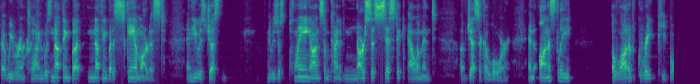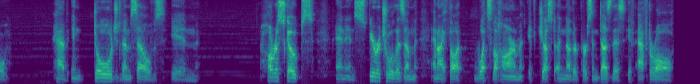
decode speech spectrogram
that we were employing was nothing but nothing but a scam artist, and he was just he was just playing on some kind of narcissistic element of Jessica Lore. And honestly, a lot of great people have indulged themselves in horoscopes and in spiritualism. And I thought, what's the harm if just another person does this? If after all,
